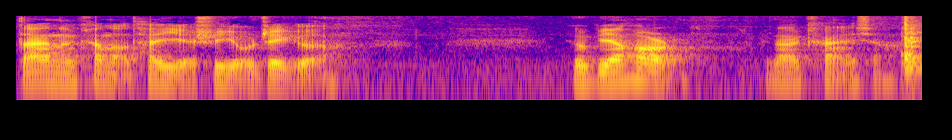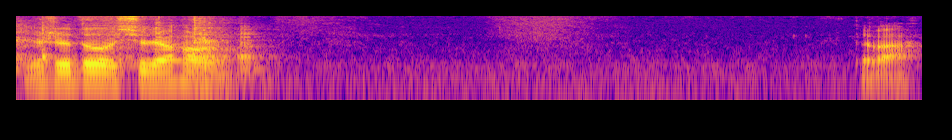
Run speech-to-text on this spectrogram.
大家能看到它也是有这个有编号的，给大家看一下，也是都有序列号的，对吧？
